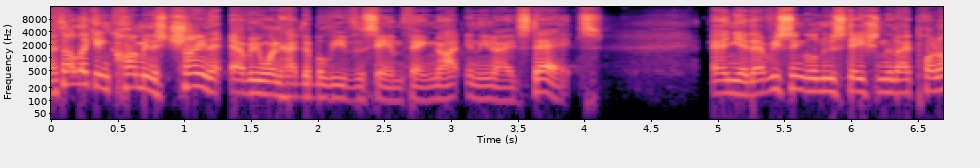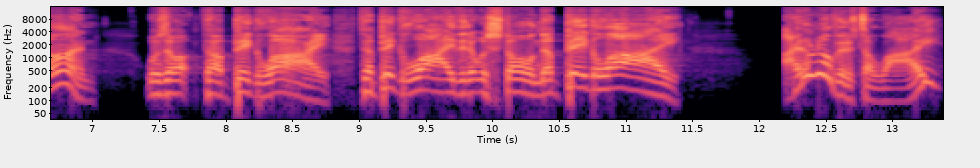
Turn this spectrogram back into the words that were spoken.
I thought, like in communist China, everyone had to believe the same thing, not in the United States. And yet, every single news station that I put on was about the big lie, the big lie that it was stolen, the big lie. I don't know that it's a lie.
